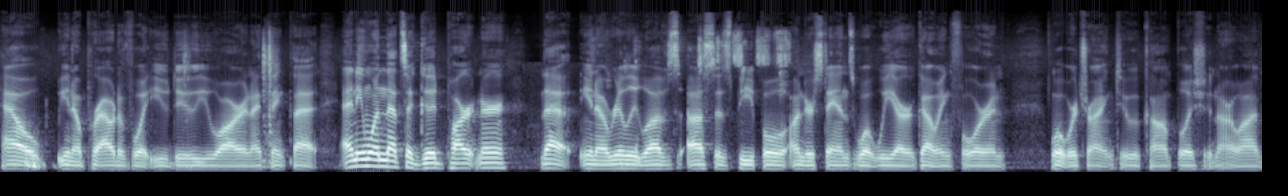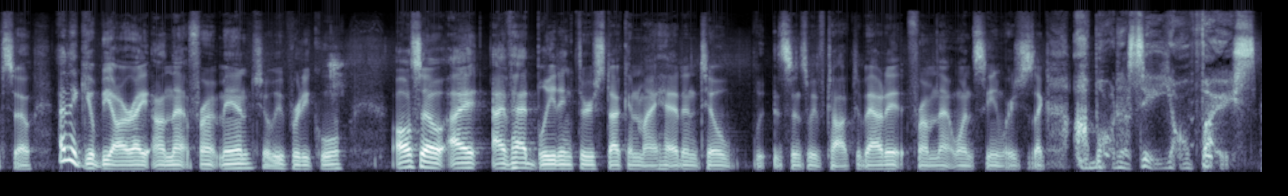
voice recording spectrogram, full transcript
how you know proud of what you do you are. And I think that anyone that's a good partner that you know really loves us as people understands what we are going for and what we're trying to accomplish in our lives. So I think you'll be all right on that front, man. She'll be pretty cool. Also, I I've had bleeding through stuck in my head until since we've talked about it from that one scene where he's just like, "I want to see your face,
